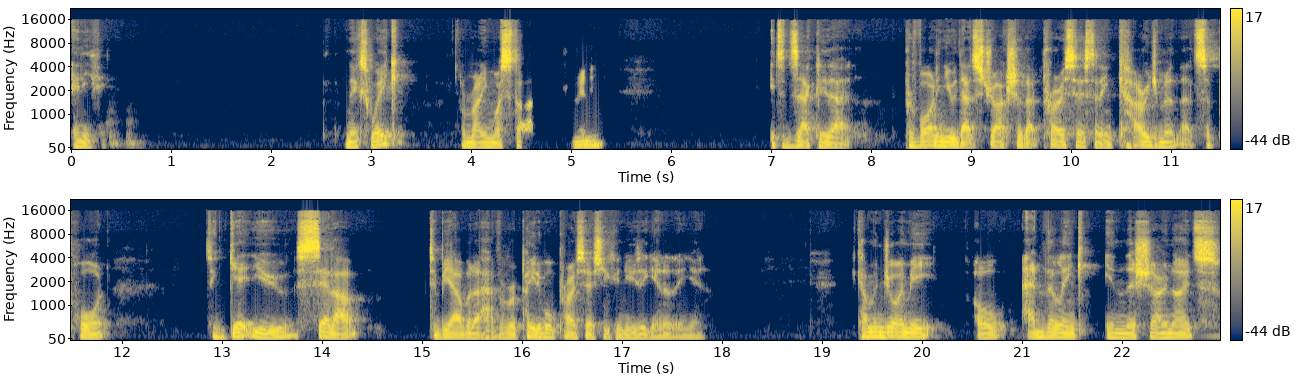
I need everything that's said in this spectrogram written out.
anything. Next week, I'm running my start training. It's exactly that providing you with that structure, that process, that encouragement, that support to get you set up to be able to have a repeatable process you can use again and again. Come and join me I'll add the link in the show notes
